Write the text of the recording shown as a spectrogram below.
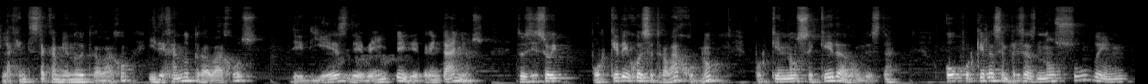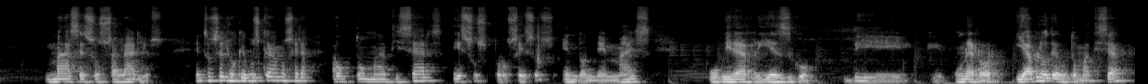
La gente está cambiando de trabajo y dejando trabajos de 10, de 20 y de 30 años. Entonces, hoy, ¿por qué dejó ese trabajo? ¿No? ¿Por qué no se queda donde está? ¿O por qué las empresas no suben más esos salarios? Entonces lo que buscábamos era automatizar esos procesos en donde más hubiera riesgo de eh, un error. Y hablo de automatizar,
